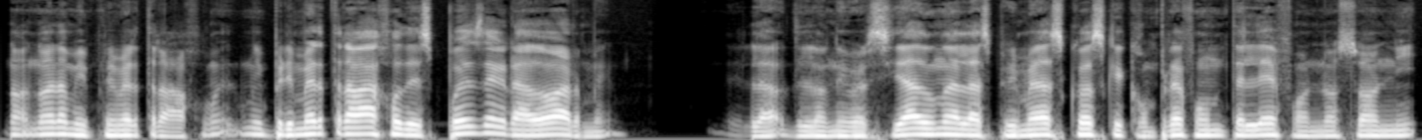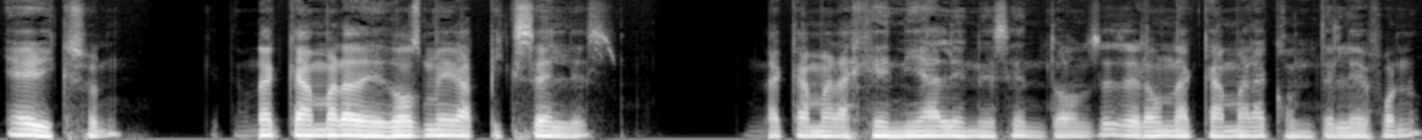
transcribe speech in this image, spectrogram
no, no era mi primer trabajo, mi primer trabajo después de graduarme de la, universidad, una de las primeras cosas que compré fue un teléfono Sony Ericsson, que una cámara de 2 megapíxeles, una cámara genial en ese entonces, era una cámara con teléfono.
